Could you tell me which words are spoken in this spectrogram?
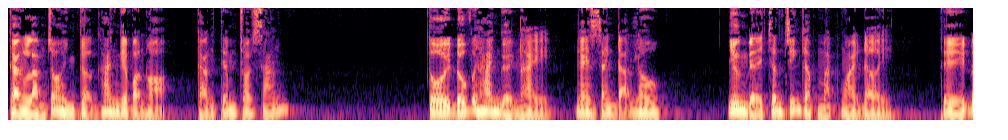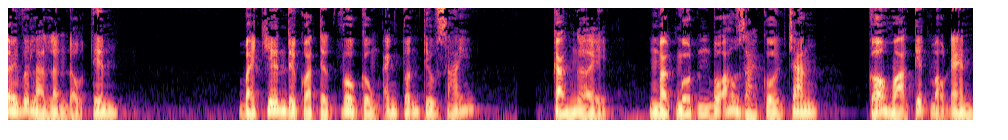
càng làm cho hình tượng hai người bọn họ càng thêm chói sáng. Tôi đối với hai người này nghe danh đã lâu, nhưng để chân chính gặp mặt ngoài đời thì đây vẫn là lần đầu tiên. Bạch Kiên thì quả thực vô cùng anh tuấn tiêu sái. Cả người mặc một bộ áo dài cổ trang có họa tiết màu đen,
